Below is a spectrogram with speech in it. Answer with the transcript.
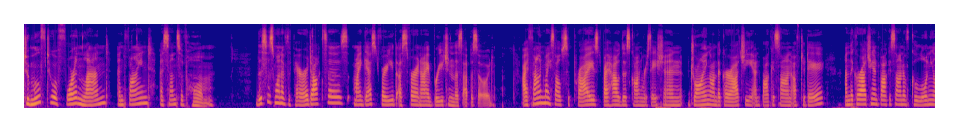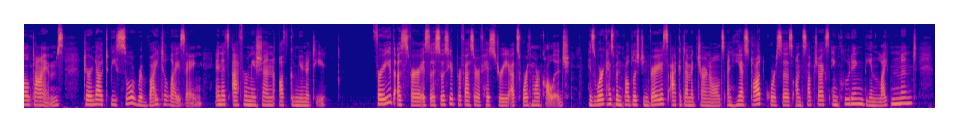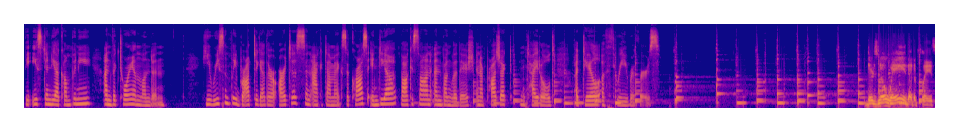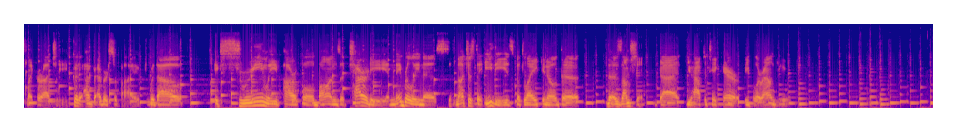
To move to a foreign land and find a sense of home. This is one of the paradoxes my guest Farid Azfar and I breach in this episode. I found myself surprised by how this conversation, drawing on the Karachi and Pakistan of today and the Karachi and Pakistan of colonial times, turned out to be so revitalizing in its affirmation of community. Farid Azfar is the Associate Professor of History at Swarthmore College. His work has been published in various academic journals, and he has taught courses on subjects including the Enlightenment, the East India Company, and Victorian London. He recently brought together artists and academics across India, Pakistan, and Bangladesh in a project entitled A Tale of Three Rivers. There's no way that a place like Karachi could have ever survived without extremely powerful bonds of charity and neighborliness, not just the Edhis, but like, you know, the the assumption that you have to take care of people around you.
